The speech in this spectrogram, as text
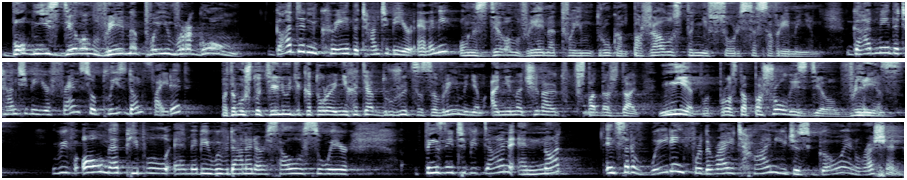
Бог не сделал время твоим врагом. God didn't create the time to be your enemy. Он сделал время твоим другом. Пожалуйста, не ссорься со временем. God made the time to be your friend, so please don't fight it. Потому что те люди, которые не хотят дружиться со временем, они начинают подождать. Нет, вот просто пошел и сделал, влез. We've all met people and maybe we've done it ourselves where things need to be done and not, instead of waiting for the right time, you just go and rush in.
